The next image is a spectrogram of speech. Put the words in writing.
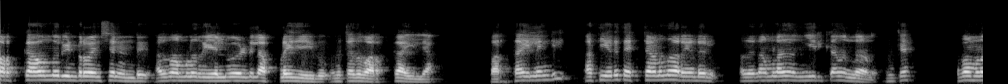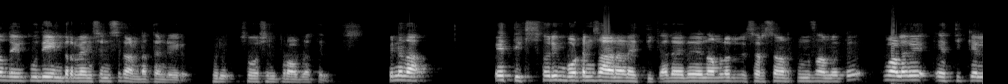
വർക്ക് ആവുന്ന ഒരു ഇന്റർവെൻഷൻ ഉണ്ട് അത് നമ്മൾ റിയൽ വേൾഡിൽ അപ്ലൈ ചെയ്തു. എന്നിട്ട് അത് വർക്ക് ആയില്ല. വർക്ക് ആയില്ലെങ്കിൽ ആ തിയറി തെറ്റാണെന്ന് അറിയേണ്ടി വരും. അതായത് നമ്മൾ അത് അംഗീകരിക്കുക എന്നുള്ളതാണ്. ഓക്കെ അപ്പൊ നമ്മൾ എന്ത് ചെയ്യും? പുതിയ ഇന്റർവെൻഷൻസ് കണ്ടെത്തേണ്ടി വരും ഒരു സോഷ്യൽ പ്രോബ്ലത്തിൽ പിന്നെന്താ എത്തിക്സ് ഒരു ഇമ്പോർട്ടൻസ് സാധനമാണ് എത്തിക് അതായത് നമ്മളൊരു റിസർച്ച് നടത്തുന്ന സമയത്ത് വളരെ എത്തിക്കൽ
